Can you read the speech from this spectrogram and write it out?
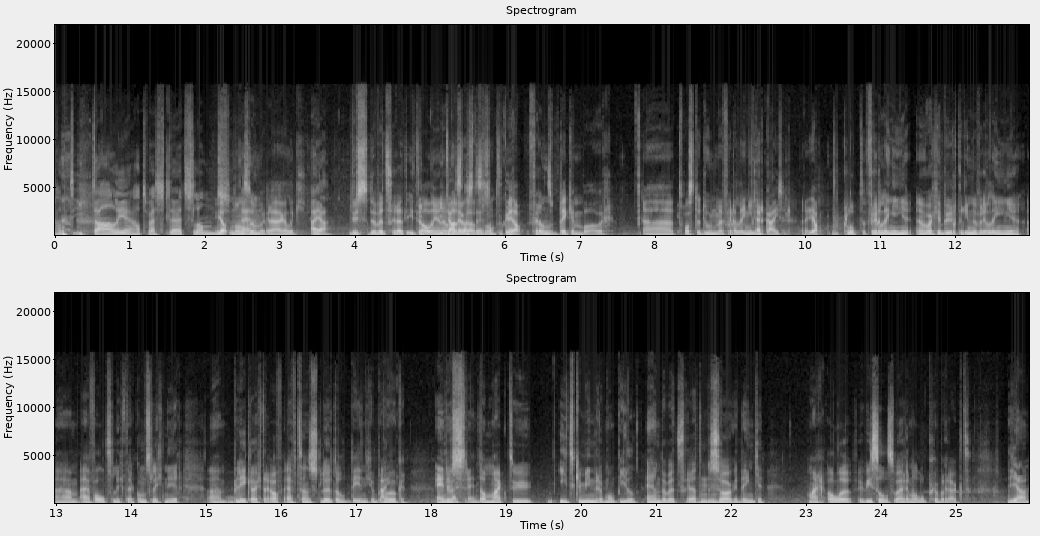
had Italië, had West-Duitsland. Ja, dan en- zijn we eigenlijk. Ah ja, Dus de wedstrijd Italië en Italië was West-Duitsland. Ja, Frans Beckenbauer. Eh, het was te doen met verlengingen. der Keizer. Eh, Ja, klopt. Verlengingen. En wat gebeurt er in de verlengingen? Ehm, hij valt slecht, hij komt slecht neer. Ehm, bleek achteraf, hij heeft zijn sleutelbeen gebroken. Einde dus wedstrijd. dat maakt u iets minder mobiel. Einde wedstrijd, Mhm. zou je denken. Maar alle wissels waren al opgebruikt. Ja,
